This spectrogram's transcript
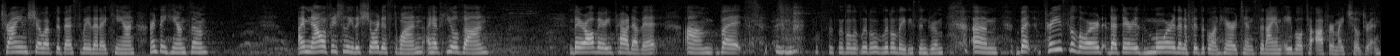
try and show up the best way that I can. Aren't they handsome? I'm now officially the shortest one. I have heels on. They're all very proud of it. Um, but this little, little, little lady syndrome. Um, but praise the Lord that there is more than a physical inheritance that I am able to offer my children.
